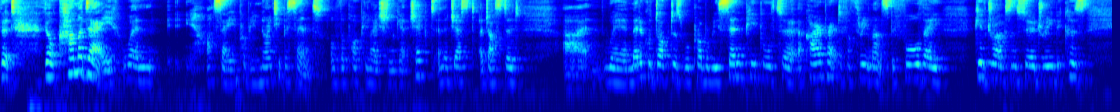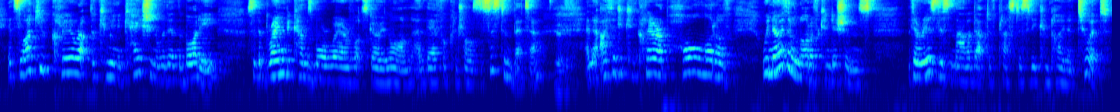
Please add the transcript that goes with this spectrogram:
that there'll come a day when I'd say probably ninety percent of the population get checked and adjust adjusted. Uh, where medical doctors will probably send people to a chiropractor for three months before they give drugs and surgery because it's like you clear up the communication within the body so the brain becomes more aware of what's going on and therefore controls the system better. Yes. And I think it can clear up a whole lot of. We know that a lot of conditions, there is this maladaptive plasticity component to it.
